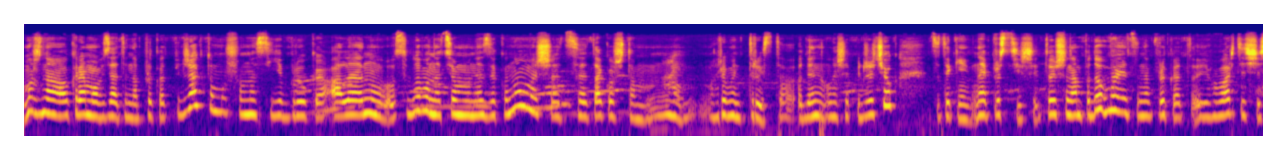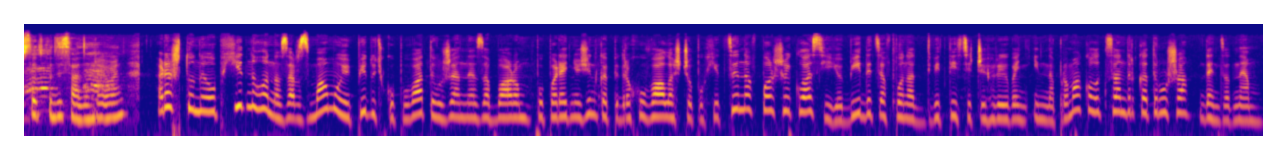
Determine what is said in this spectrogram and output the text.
Можна окремо взяти, наприклад, піджак, тому що в нас є брюки, але ну, особливо на цьому не зекономиш. Це також там ну, гривень 300. Один лише піджачок це такий найпростіший. Той, що нам подобається, наприклад, його вартість 650 гривень. Решту необхідного Назар з мамою підуть купувати вже незабаром. Попередньо жінка підрахувала, що похід сина в перший клас їй обійдеться в понад 2 тисячі гривень. Інна Промак, Олександр Катеруша. День за днем.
